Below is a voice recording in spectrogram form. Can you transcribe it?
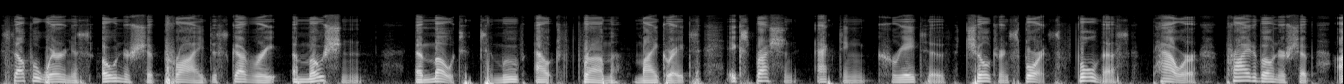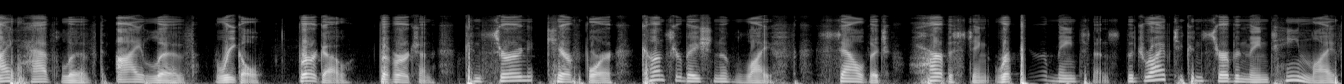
self-awareness, ownership, pride, discovery, emotion, emote, to move out from, migrate, expression, acting, creative, children, sports, fullness, power, pride of ownership, I have lived, I live, regal. Virgo, the virgin, concern, care for, conservation of life, salvage, harvesting, repair, maintenance, the drive to conserve and maintain life,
